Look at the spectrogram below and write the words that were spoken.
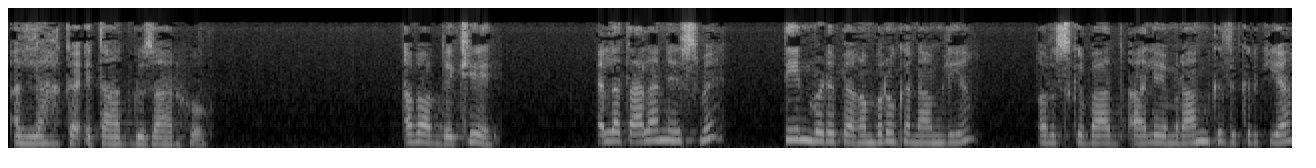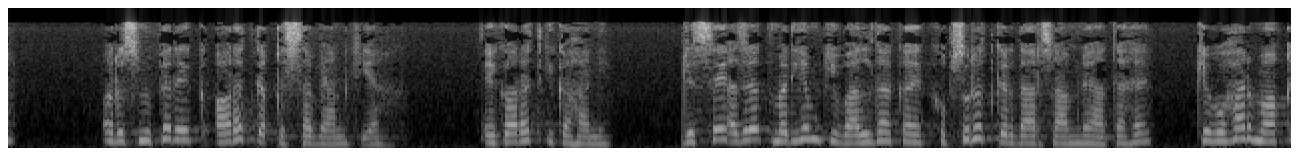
اللہ کا اطاعت گزار ہو۔ اب آپ دیکھیے، اللہ تعالیٰ نے اس میں تین بڑے پیغمبروں کا نام لیا اور اس کے بعد آل عمران کا ذکر کیا اور اس میں پھر ایک عورت کا قصہ بیان کیا، ایک عورت کی کہانی، جس سے حضرت مریم کی والدہ کا ایک خوبصورت کردار سامنے آتا ہے کہ وہ ہر موقع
